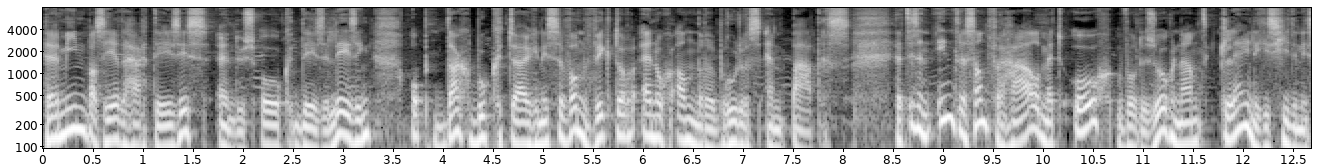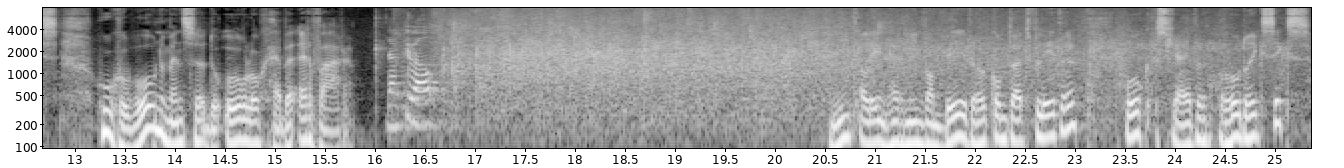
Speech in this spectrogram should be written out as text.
Hermine baseerde haar thesis, en dus ook deze lezing, op dagboekgetuigenissen van Victor en nog andere broeders en paters. Het is een interessant verhaal met oog voor de zogenaamd kleine geschiedenis, hoe gewone mensen de oorlog hebben ervaren. Dank u wel. Niet alleen Hermine van Beveren komt uit Vleteren, ook schrijver Roderick Six,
